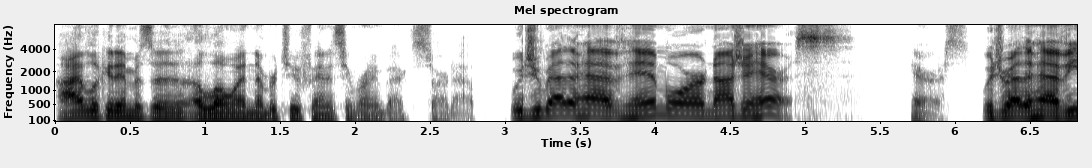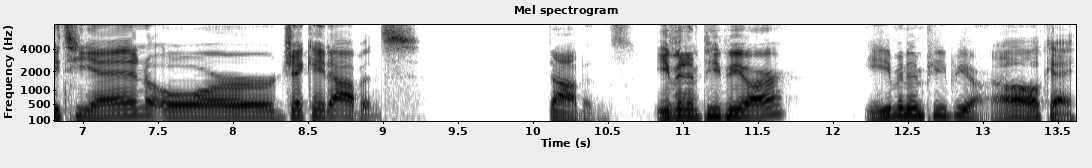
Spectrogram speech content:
I look at him as a, a low end number two fantasy running back to start out. Would you rather have him or Najee Harris? Harris. Would you rather have Etienne or J.K. Dobbins? Dobbins. Even in PPR? Even in PPR. Oh, okay.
